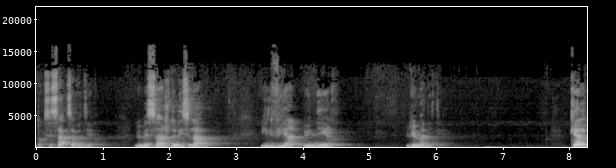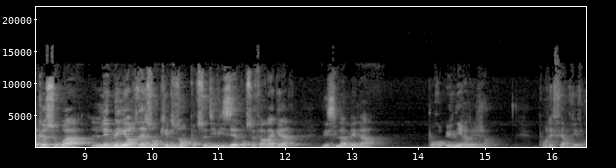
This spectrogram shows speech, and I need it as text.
donc c'est ça que ça veut dire. Le message de l'islam, il vient unir l'humanité. Quelles que soient les meilleures raisons qu'ils ont pour se diviser, pour se faire la guerre, l'islam est là pour unir les gens, pour les faire vivre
